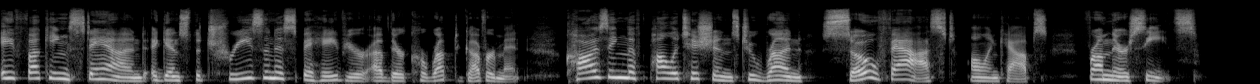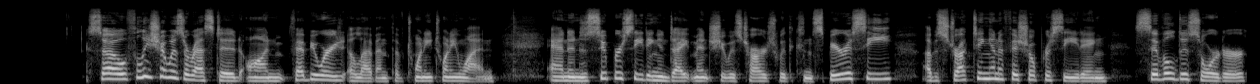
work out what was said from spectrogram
a fucking stand against the treasonous behavior of their corrupt government, causing the politicians to run so fast, all in caps, from their seats. So Felicia was arrested on February 11th of 2021 and in a superseding indictment she was charged with conspiracy, obstructing an official proceeding, civil disorder,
